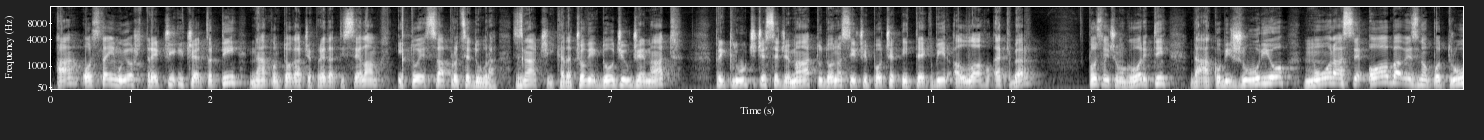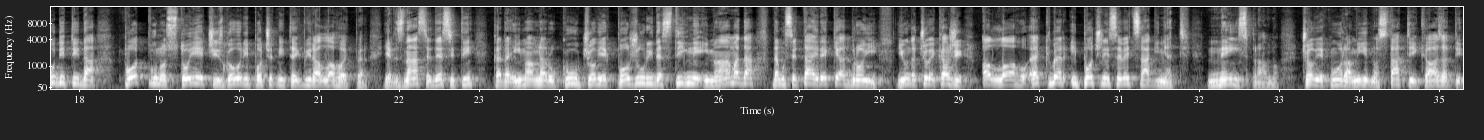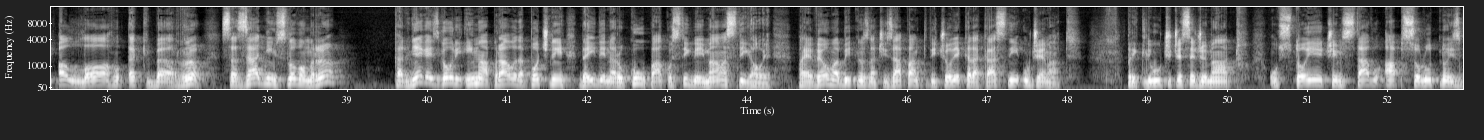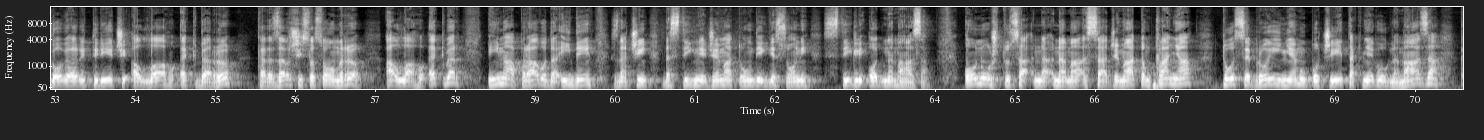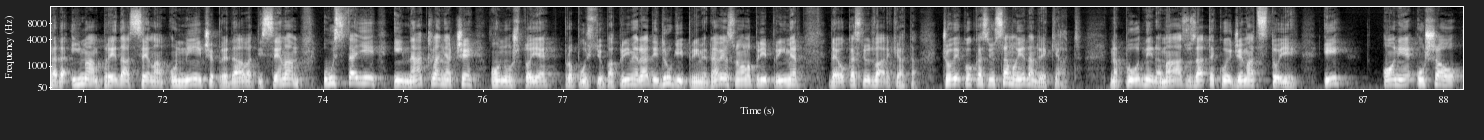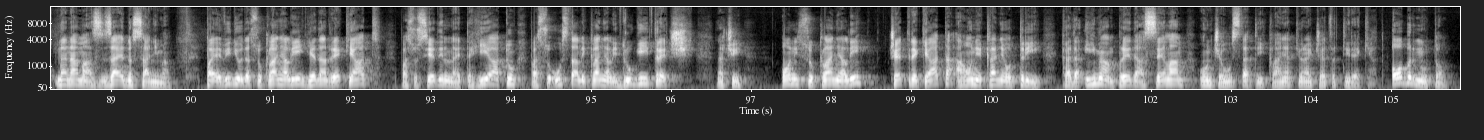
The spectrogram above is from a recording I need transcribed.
A ostaje mu još treći i četvrti, nakon toga će predati selam i to je sva procedura. Znači, kada čovjek dođe u džemat, priključit će se džematu donoseći početni tekbir Allahu Ekber. Poslije ćemo govoriti da ako bi žurio, mora se obavezno potruditi da potpuno stojeći izgovori početni tekbir Allahu Ekber. Jer zna se desiti kada imam na ruku čovjek požuri da stigne imama da, da mu se taj rekiat broji. I onda čovjek kaže Allahu Ekber i počne se već saginjati neispravno. Čovjek mora mirno stati i kazati Allahu Ekber sa zadnjim slovom R, kad njega izgovori ima pravo da počne da ide na ruku, pa ako stigne i mama, stigao je. Pa je veoma bitno, znači, zapamtiti čovjek kada kasni u džemat. Priključit će se džematu. U stojećem stavu apsolutno izgovoriti riječi Allahu Ekber kada završi sa slovom R, Allahu Ekber, ima pravo da ide, znači da stigne džemat ondje gdje su oni stigli od namaza. Ono što sa, na, na, sa džematom klanja, to se broji njemu početak njegovog namaza. Kada imam preda selam, on neće predavati selam, ustaje i naklanja će ono što je propustio. Pa primjer radi drugi primjer. Navijeli smo malo prije primjer da je okasnio dva rekata. Čovjek okasnio samo jedan rekat na podni namazu, zate koji džemat stoji. I on je ušao na namaz zajedno sa njima. Pa je vidio da su klanjali jedan rekiat, pa su sjedili na etehijatu, pa su ustali, klanjali drugi i treći. Znači, oni su klanjali četiri rekiata, a on je klanjao tri. Kada imam preda selam, on će ustati i klanjati onaj četvrti rekiat. Obrnuto,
